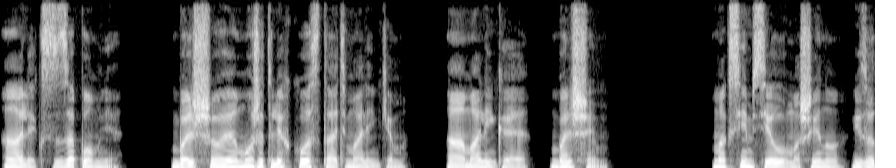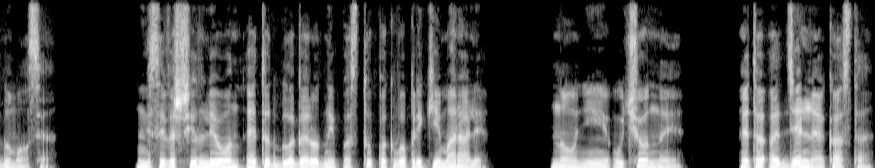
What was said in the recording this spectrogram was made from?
Алекс, запомни, большое может легко стать маленьким, а маленькое – большим. Максим сел в машину и задумался. Не совершил ли он этот благородный поступок вопреки морали? Но они ученые. Это отдельная каста.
